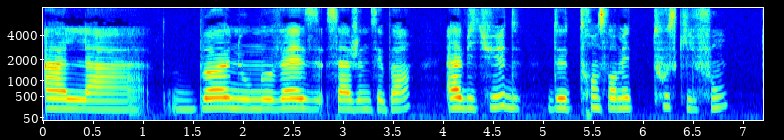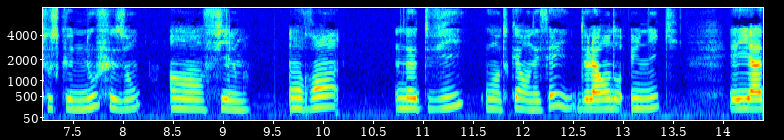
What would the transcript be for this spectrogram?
a la bonne ou mauvaise, ça je ne sais pas, habitude de transformer tout ce qu'ils font, tout ce que nous faisons, en film. On rend notre vie, ou en tout cas on essaye, de la rendre unique. Et il y a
